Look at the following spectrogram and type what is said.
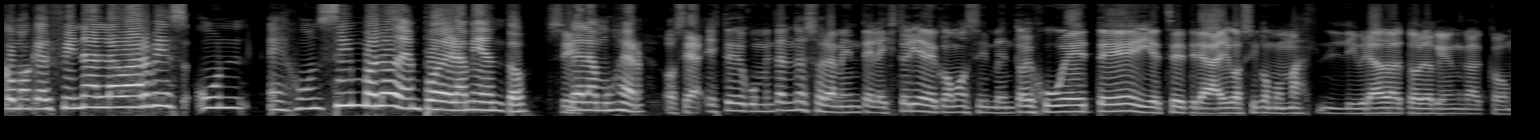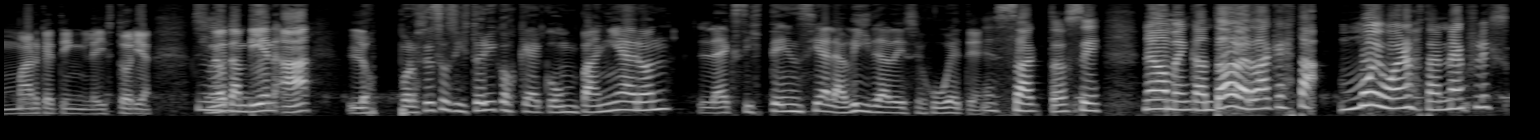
como que al final la Barbie es un, es un símbolo de empoderamiento Sí. de la mujer. O sea, este documental no es solamente la historia de cómo se inventó el juguete y etcétera, algo así como más librado a todo lo que venga con marketing, la historia, sino No. también a los procesos históricos que acompañaron la existencia, la vida de ese juguete. Exacto, sí. No, me encantó, de verdad que está muy bueno, está en Netflix.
